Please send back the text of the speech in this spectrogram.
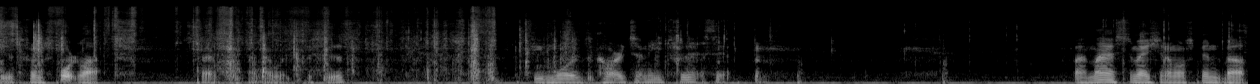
is from SportLots. So I know what this is. A few more of the cards I need for that set. By my estimation, I'm going to spend about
